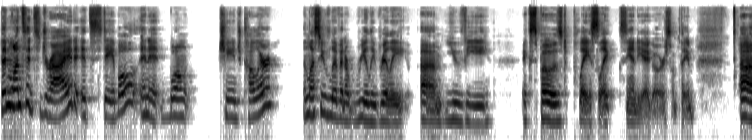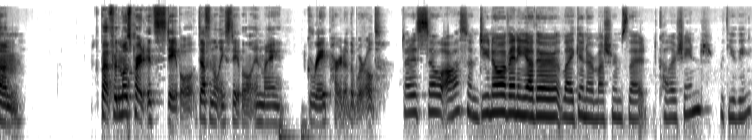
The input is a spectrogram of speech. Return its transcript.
then once it's dried, it's stable and it won't change color unless you live in a really, really um, UV exposed place like San Diego or something. Um, but for the most part, it's stable, definitely stable in my gray part of the world. That is so awesome. Do you know of any other lichen or mushrooms that color change with UV?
